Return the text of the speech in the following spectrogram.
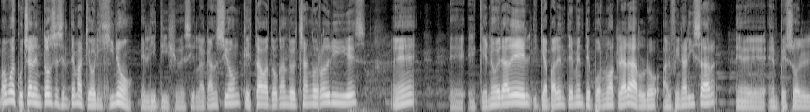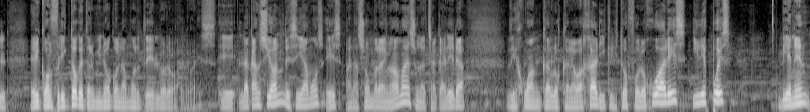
vamos a escuchar entonces el tema que originó el litigio, es decir, la canción que estaba tocando el Chango Rodríguez, ¿eh? Eh, que no era de él y que aparentemente por no aclararlo, al finalizar eh, empezó el, conflicto que terminó con la muerte de Loro Álvarez. Eh, la canción, decíamos, es A la sombra de mi mamá, es una chacarera de Juan Carlos Carabajal y Cristóforo Juárez, y después vienen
